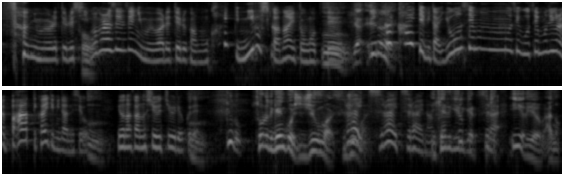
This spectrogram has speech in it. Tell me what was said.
市さんにも言われてるしそう。今村先生にも言われてるからもう書いてみるしかないと思って、うん。いや偉い。一回書いてみた4,000文字5,000文字ぐらいバーって書いてみたんですよ、夜中の集中力で、うん。けどそれで原稿紙10枚。辛い10枚。辛い辛いないけるいけるいける。ちょっと辛い。いいよいいよ。あの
